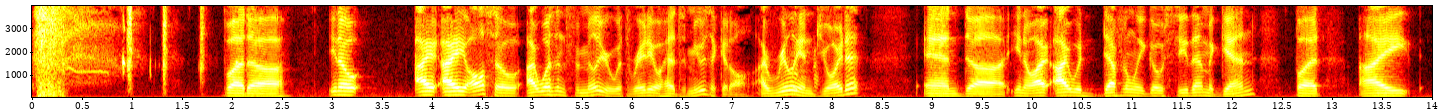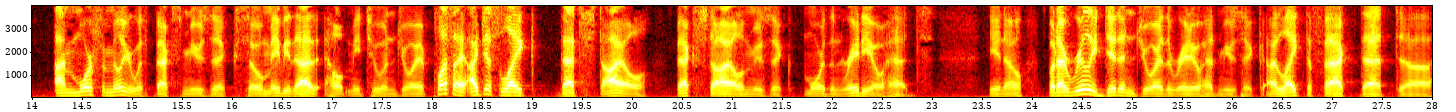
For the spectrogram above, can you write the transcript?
but uh, you know, I I also I wasn't familiar with Radiohead's music at all. I really enjoyed it, and uh, you know, I I would definitely go see them again, but I I'm more familiar with Beck's music, so maybe that helped me to enjoy it. Plus, I, I just like that style, Beck's style of music, more than Radiohead's, you know? But I really did enjoy the Radiohead music. I like the fact that uh,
